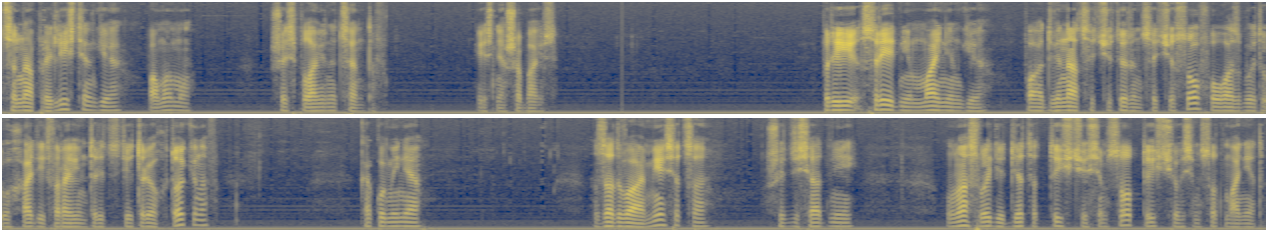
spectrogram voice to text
Цена при листинге, по-моему, 6,5 центов, если не ошибаюсь. При среднем майнинге по 12-14 часов у вас будет выходить в районе 33 токенов, как у меня. За 2 месяца, 60 дней, у нас выйдет где-то 1700-1800 монет.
